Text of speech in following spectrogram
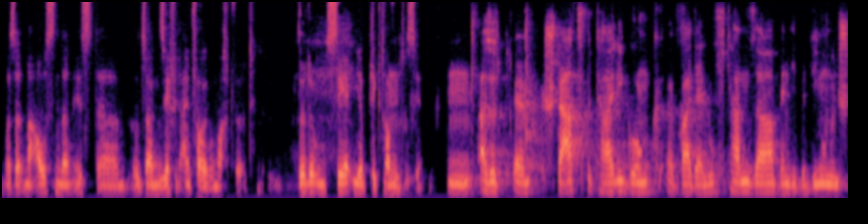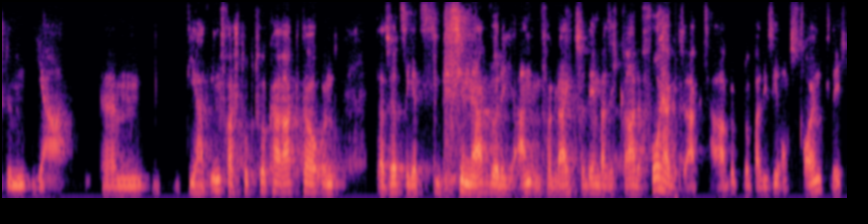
was auch immer außen dann ist, äh, sozusagen sehr viel einfacher gemacht wird. Würde uns sehr Ihr Blick darauf hm. interessieren. Mhm. Also äh, Staatsbeteiligung bei der Lufthansa, wenn die Bedingungen stimmen, ja. Ähm, die hat Infrastrukturcharakter und das hört sich jetzt ein bisschen merkwürdig an im Vergleich zu dem, was ich gerade vorher gesagt habe, globalisierungsfreundlich.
